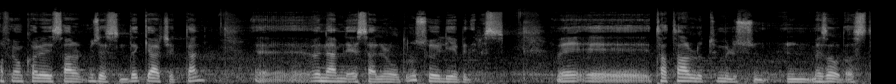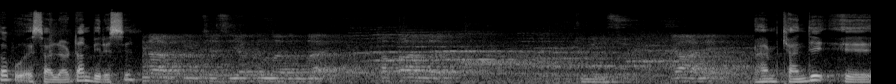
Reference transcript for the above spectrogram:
Afyonkarahisar Müzesi'nde gerçekten e, önemli eserler olduğunu söyleyebiliriz. Ve e, Tatarlı Tümülüs'ün mezar odası da bu eserlerden birisi. Dinar ilçesi yakınlarında Tatarlı tümülüsü. Yani hem kendi e,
